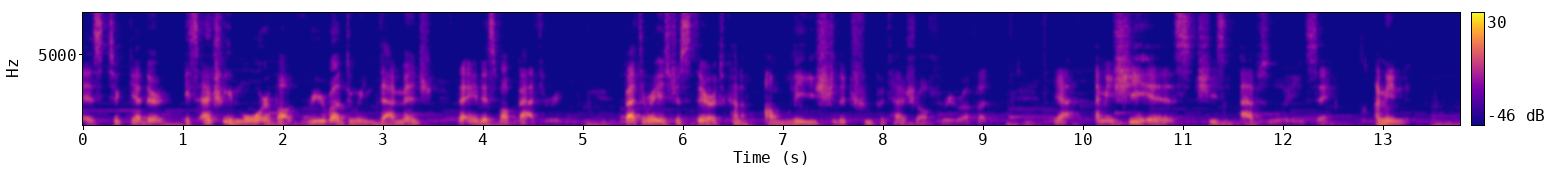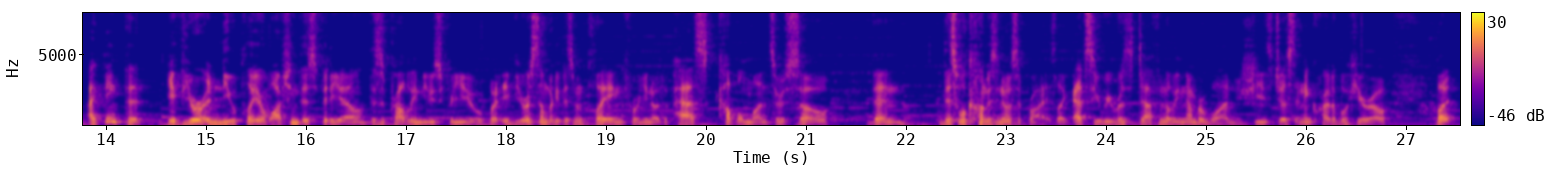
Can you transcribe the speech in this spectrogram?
is together, it's actually more about Rera doing damage than it is about Bathory. Bathory is just there to kind of unleash the true potential of Rera, but yeah, I mean she is she's absolutely insane. I mean, I think that if you're a new player watching this video, this is probably news for you, but if you're somebody that's been playing for, you know, the past couple months or so, then this will come as no surprise. Like, FC Rera's definitely number one. She's just an incredible hero. But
